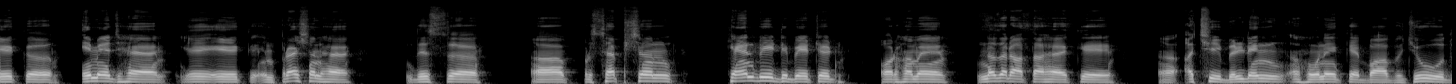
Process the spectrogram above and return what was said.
ایک امیج ہے، یہ ایک امپریشن ہے this perception can be debated اور ہمیں نظر آتا ہے کہ اچھی بلڈنگ ہونے کے باوجود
